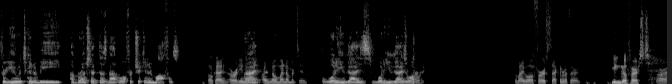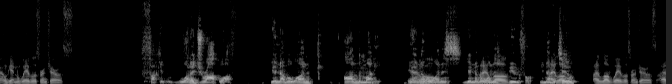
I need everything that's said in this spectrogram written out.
For you, it's going to be a brunch that does not offer chicken and waffles. Okay, I already know. All right. I know my number two. What are you guys? What are you guys ordering? Am I going first, second, or third? You can go first. All right, I'm getting huevos rancheros. Fucking what a drop off! Your number one on the money. Yeah, your number going- one is your number I one love- is beautiful. Your number I love- two, I love huevos rancheros. I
